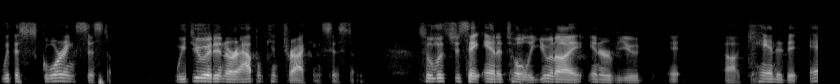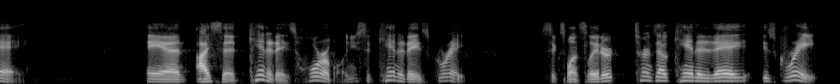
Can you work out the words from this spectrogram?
with a scoring system. We do it in our applicant tracking system. So let's just say, Anatoly, you and I interviewed eh, uh, candidate A. And I said, candidate is horrible. And you said, candidate is great. Six months later, turns out candidate A is great.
